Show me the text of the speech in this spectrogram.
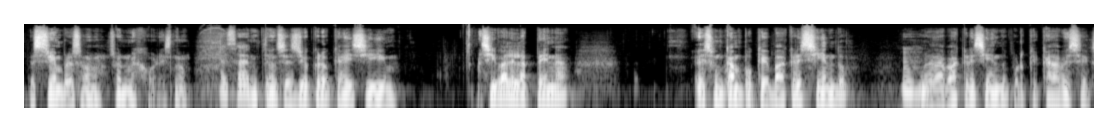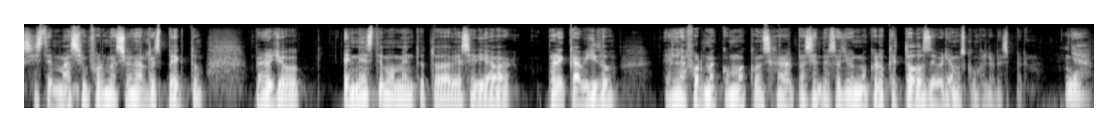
pues siempre son, son mejores, ¿no? Exacto. Entonces, yo creo que ahí sí, sí vale la pena. Es un campo que va creciendo, ¿verdad? Va creciendo porque cada vez existe más información al respecto, pero yo en este momento todavía sería precavido en la forma como aconsejar al paciente. O sea, yo no creo que todos deberíamos congelar esperma. Ya.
